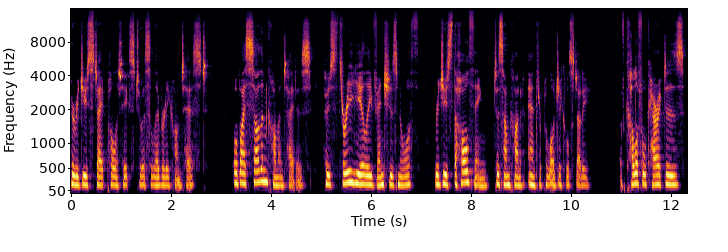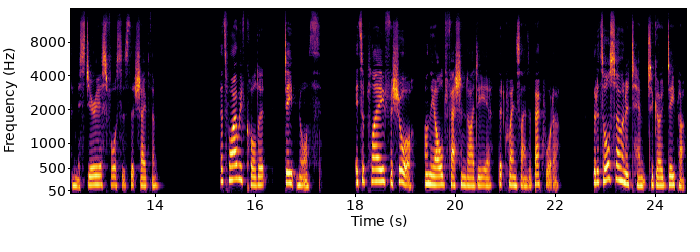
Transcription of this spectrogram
who reduce state politics to a celebrity contest, or by southern commentators whose three yearly ventures north reduce the whole thing to some kind of anthropological study of colourful characters and mysterious forces that shape them. That's why we've called it Deep North. It's a play, for sure, on the old fashioned idea that Queensland's a backwater, but it's also an attempt to go deeper,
